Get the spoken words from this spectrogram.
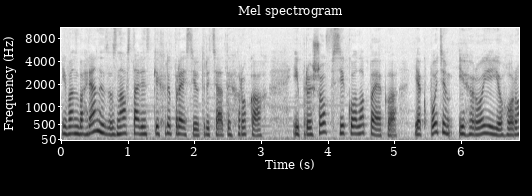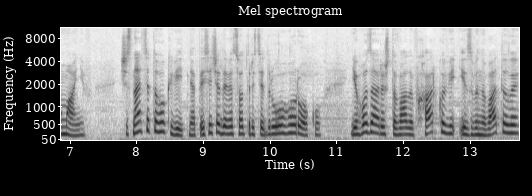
Іван Багряний зазнав сталінських репресій у 30-х роках і пройшов всі кола пекла, як потім і герої його романів. 16 квітня 1932 року його заарештували в Харкові і звинуватили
